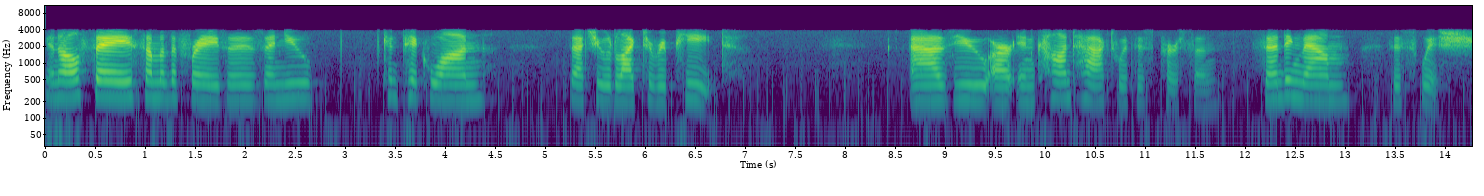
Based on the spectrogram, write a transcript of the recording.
And I'll say some of the phrases, and you can pick one that you would like to repeat as you are in contact with this person, sending them this wish.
